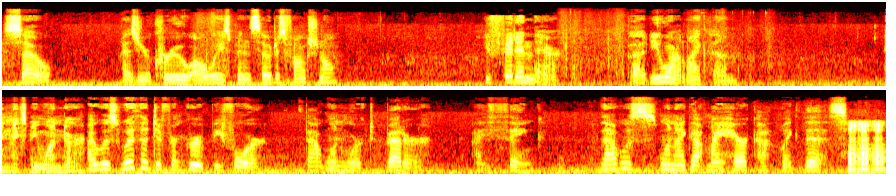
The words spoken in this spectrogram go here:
So, has your crew always been so dysfunctional? You fit in there, but you weren't like them. It makes me wonder. I was with a different group before. That one worked better, I think. That was when I got my hair cut like this.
